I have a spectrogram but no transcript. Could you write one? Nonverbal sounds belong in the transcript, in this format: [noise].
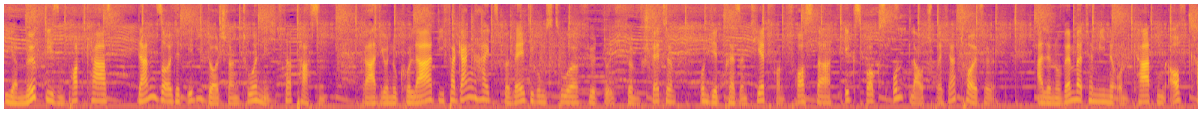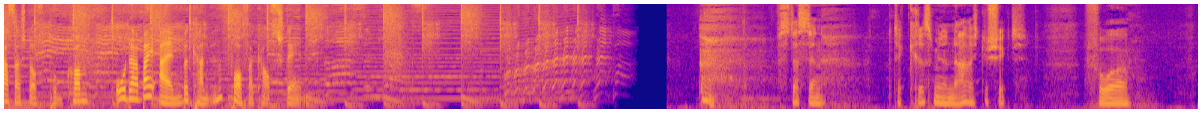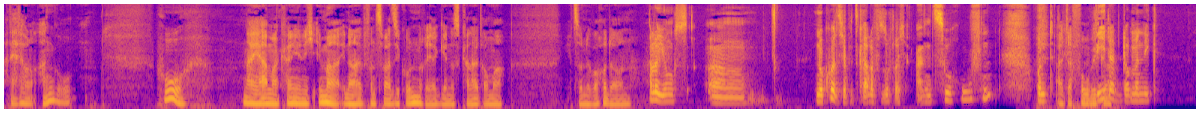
Ihr mögt diesen Podcast? Dann solltet ihr die Deutschlandtour nicht verpassen. Radio Nukular, die Vergangenheitsbewältigungstour, führt durch fünf Städte und wird präsentiert von Froster, Xbox und Lautsprecher Teufel. Alle Novembertermine und Karten auf krasserstoff.com oder bei allen bekannten Vorverkaufsstellen. Was ist das denn? Hat der Chris mir eine Nachricht geschickt? Vor. Ah, der hat ja auch noch angerufen. Puh. Naja, man kann hier nicht immer innerhalb von zwei Sekunden reagieren. Das kann halt auch mal jetzt so eine Woche dauern. Hallo Jungs, ähm, nur kurz, ich habe jetzt gerade versucht, euch anzurufen und Alter Phobiker. weder Dominik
